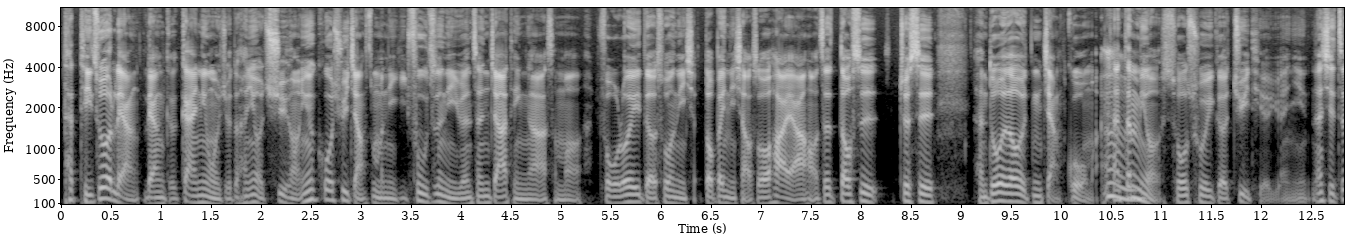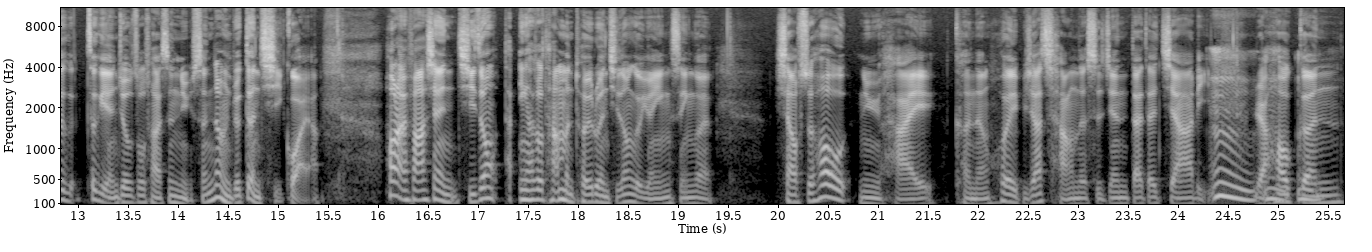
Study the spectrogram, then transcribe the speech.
他提出了两两个概念，我觉得很有趣哦。因为过去讲什么你复制你原生家庭。啊，什么弗洛伊德说你都被你小时候害啊，哈，这都是就是很多人都已经讲过嘛，但但没有说出一个具体的原因。而且这个这个研究做出来是女生，让你觉得更奇怪啊。后来发现，其中他应该说他们推论其中一个原因是因为小时候女孩可能会比较长的时间待在家里，嗯，然后跟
